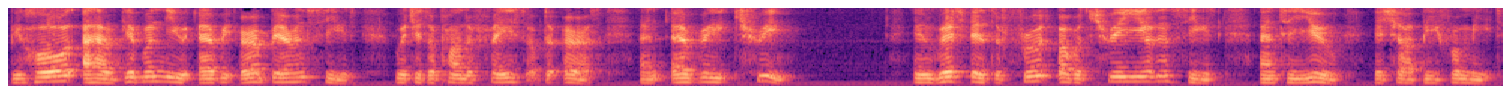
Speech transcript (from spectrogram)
Behold, I have given you every herb bearing seed which is upon the face of the earth, and every tree in which is the fruit of a tree yielding seed, and to you it shall be for meat.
